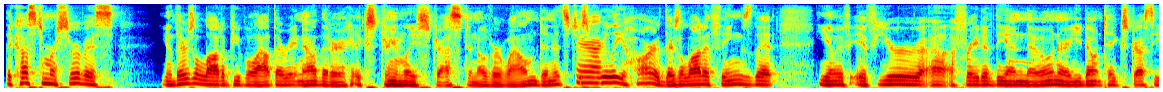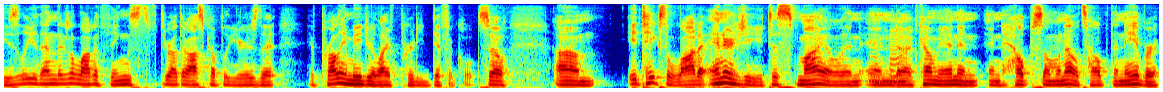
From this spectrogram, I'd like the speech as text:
the customer service you know, there's a lot of people out there right now that are extremely stressed and overwhelmed, and it's just really hard. There's a lot of things that, you know, if, if you're uh, afraid of the unknown or you don't take stress easily, then there's a lot of things throughout the last couple of years that have probably made your life pretty difficult. So, um, it takes a lot of energy to smile and, and mm-hmm. uh, come in and, and help someone else, help the neighbor.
